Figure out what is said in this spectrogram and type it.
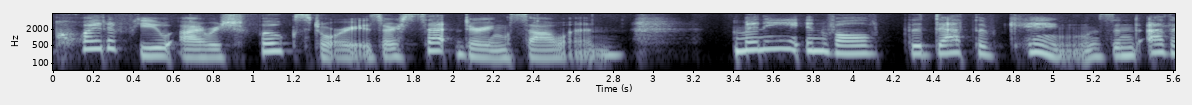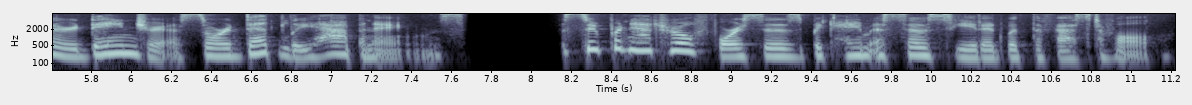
Quite a few Irish folk stories are set during Samhain. Many involved the death of kings and other dangerous or deadly happenings. Supernatural forces became associated with the festival.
